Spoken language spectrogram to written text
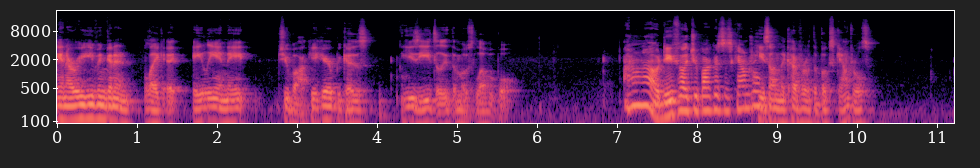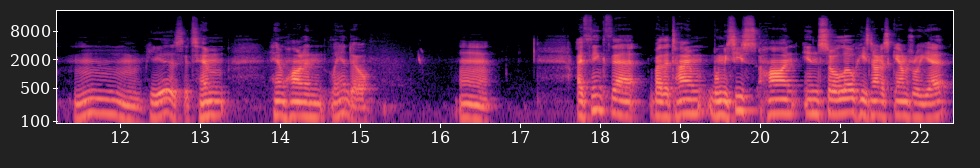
And are we even going to like alienate Chewbacca here because he's easily the most lovable? I don't know. Do you feel like Chewbacca's a scoundrel? He's on the cover of the book Scoundrels. Hmm, he is. It's him, him, Han, and Lando. Hmm. I think that by the time when we see Han in Solo, he's not a scoundrel yet,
